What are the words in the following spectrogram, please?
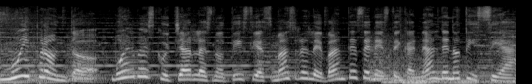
Muy pronto, vuelve a escuchar las noticias más relevantes en este canal de noticias.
